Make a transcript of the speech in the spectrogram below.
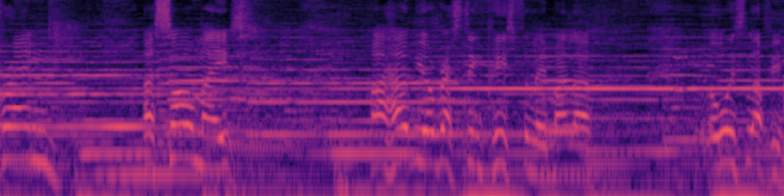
friend, a soulmate. I hope you're resting peacefully, my love. Always love you.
